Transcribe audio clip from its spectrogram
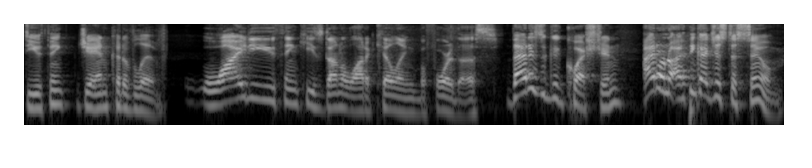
do you think Jan could have lived? Why do you think he's done a lot of killing before this? That is a good question. I don't know. I think I just assume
